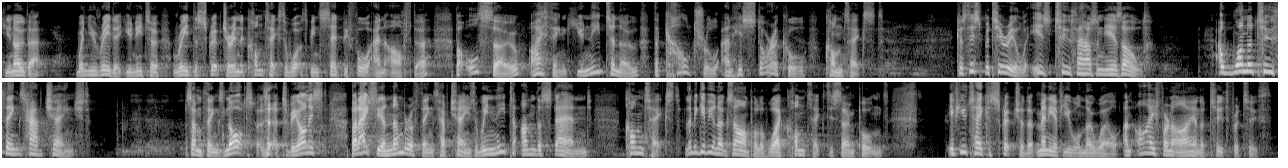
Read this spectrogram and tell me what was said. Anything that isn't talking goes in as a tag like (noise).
Do you know that? When you read it, you need to read the scripture in the context of what's been said before and after. But also, I think you need to know the cultural and historical context. Because this material is 2,000 years old. And one or two things have changed. Some things not, (laughs) to be honest, but actually a number of things have changed. And we need to understand Context. Let me give you an example of why context is so important. If you take a scripture that many of you will know well, an eye for an eye and a tooth for a tooth.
